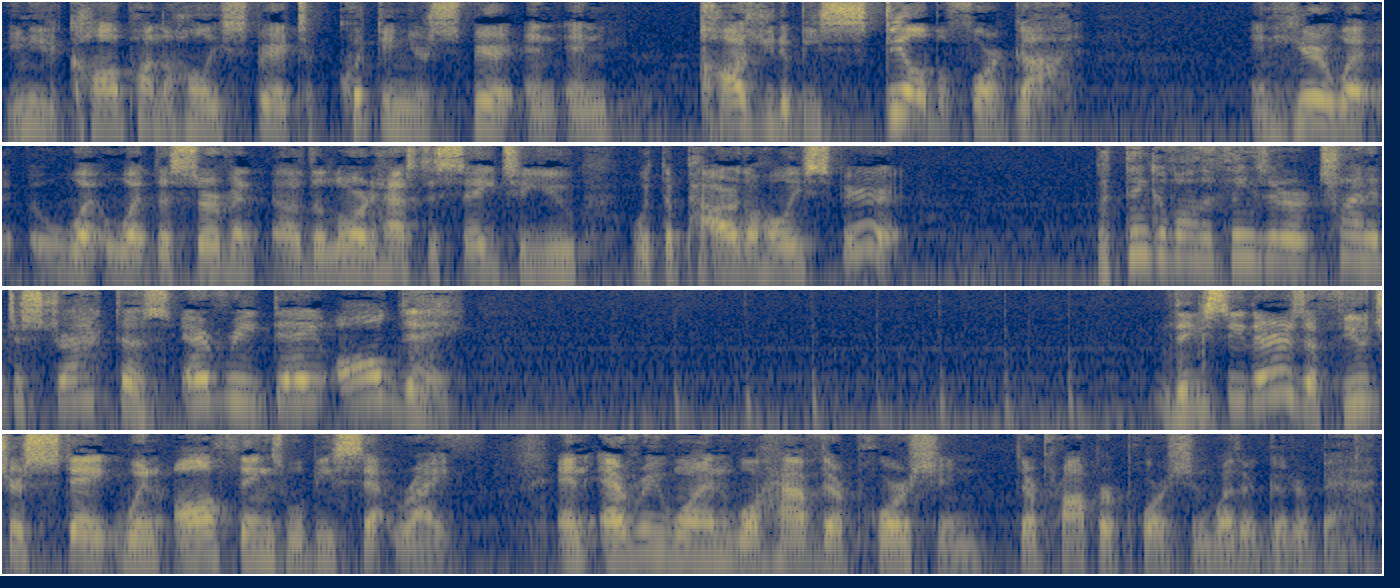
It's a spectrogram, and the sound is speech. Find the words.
You need to call upon the Holy Spirit to quicken your spirit and, and cause you to be still before God and hear what, what, what the servant of the Lord has to say to you with the power of the Holy Spirit. But think of all the things that are trying to distract us every day, all day. You see, there is a future state when all things will be set right and everyone will have their portion, their proper portion, whether good or bad.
